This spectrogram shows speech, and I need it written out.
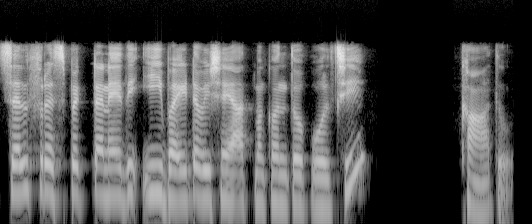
సెల్ఫ్ రెస్పెక్ట్ అనేది ఈ బయట విషయాత్మకంతో పోల్చి కాదు.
